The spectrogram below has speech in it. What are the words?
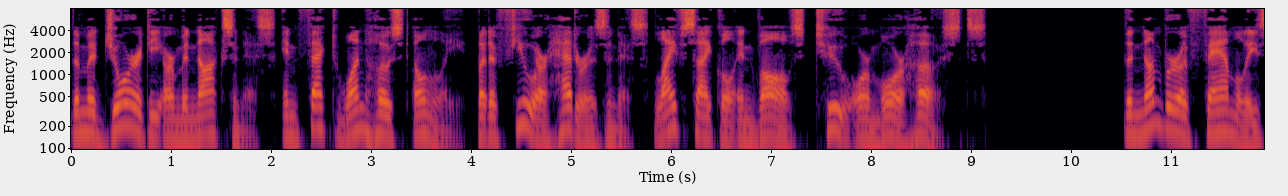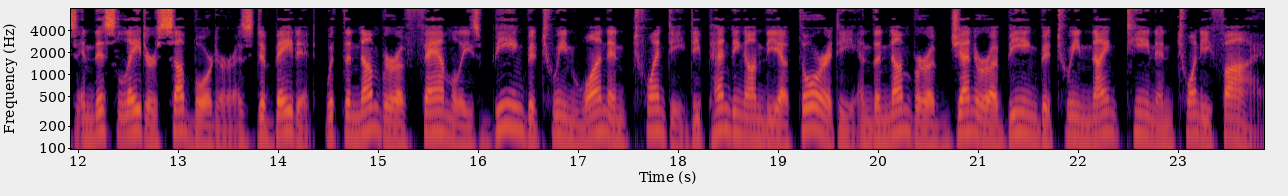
The majority are monoxenous infect one host only, but a few are heteroxenous life cycle involves two or more hosts. The number of families in this later suborder is debated, with the number of families being between 1 and 20 depending on the authority and the number of genera being between 19 and 25.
